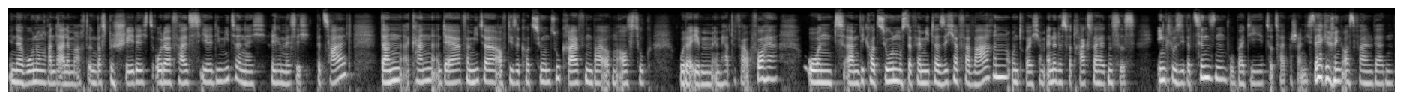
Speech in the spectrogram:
in der Wohnung Randale macht, irgendwas beschädigt oder falls ihr die Miete nicht regelmäßig bezahlt, dann kann der Vermieter auf diese Kaution zugreifen bei eurem Auszug oder eben im Härtefall auch vorher. Und ähm, die Kaution muss der Vermieter sicher verwahren und euch am Ende des Vertragsverhältnisses inklusive Zinsen, wobei die zurzeit wahrscheinlich sehr gering ausfallen werden,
